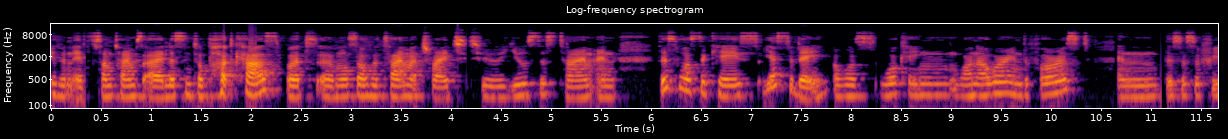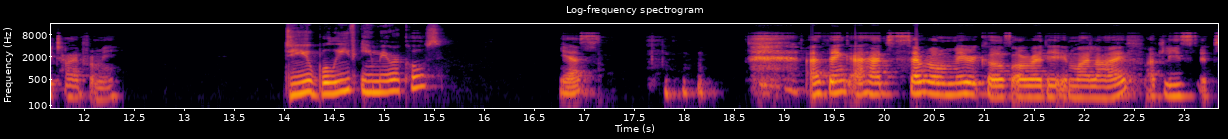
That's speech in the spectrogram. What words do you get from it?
even if sometimes I listen to podcasts, but uh, most of the time I try to use this time. And this was the case yesterday. I was walking one hour in the forest, and this is a free time for me. Do you believe in miracles? Yes. I think I had several miracles already in my life. At least it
